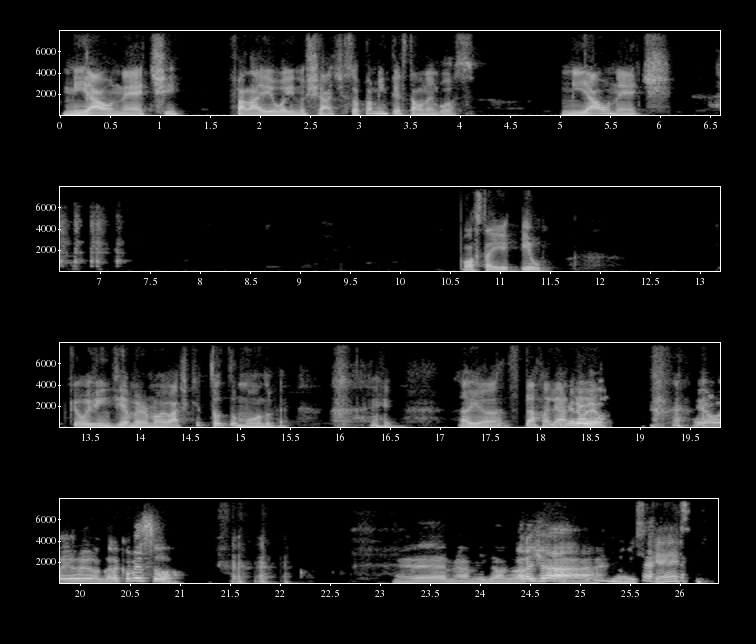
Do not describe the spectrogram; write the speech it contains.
Miaunet, fala eu aí no chat, só para mim testar um negócio. Miaunet. Posta aí eu. Porque hoje em dia, meu irmão, eu acho que todo mundo, velho. Aí, ó, dá uma olhada Primeiro aí. eu. eu. Eu, eu, agora começou. É, meu amigo, agora já. Não, esquece.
